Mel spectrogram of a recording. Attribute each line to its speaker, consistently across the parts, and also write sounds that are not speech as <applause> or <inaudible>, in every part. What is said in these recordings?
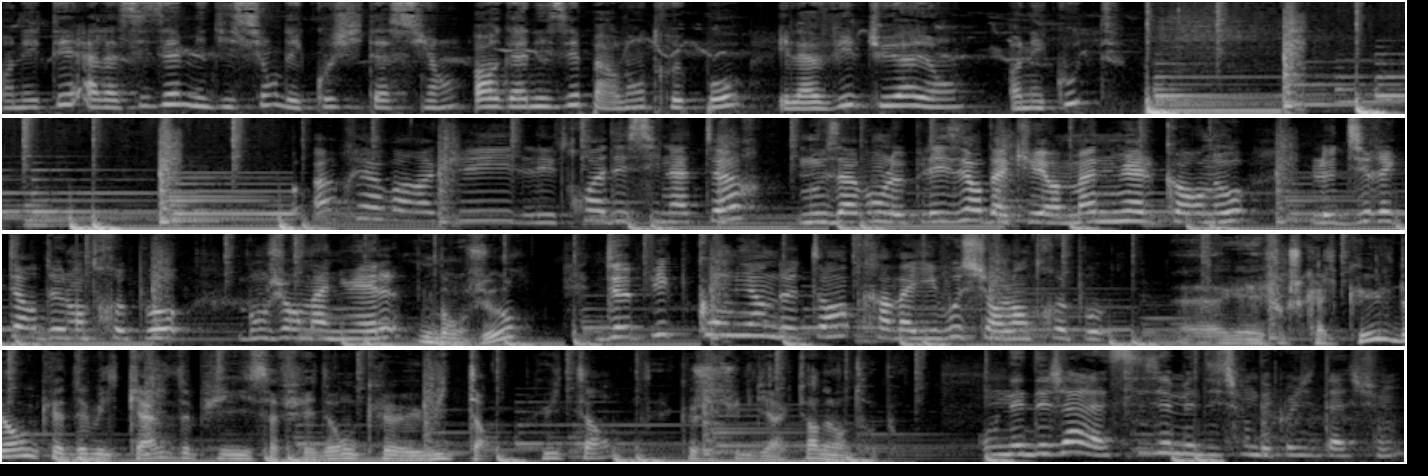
Speaker 1: On était à la sixième édition des cogitations organisée par l'entrepôt et la ville du Hayan. On écoute
Speaker 2: Après avoir accueilli les trois dessinateurs, nous avons le plaisir d'accueillir Manuel Corneau, le directeur de l'entrepôt. Bonjour Manuel.
Speaker 3: Bonjour.
Speaker 2: Depuis combien de temps travaillez-vous sur l'entrepôt?
Speaker 3: Euh, il faut que je calcule, donc 2015, depuis ça fait donc 8 ans. 8 ans que je suis le directeur de l'entrepôt.
Speaker 4: On est déjà à la sixième édition des cogitations.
